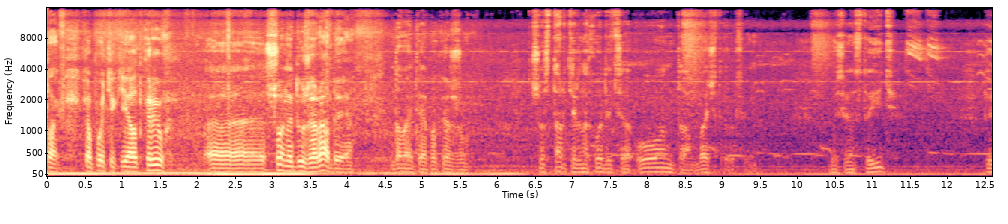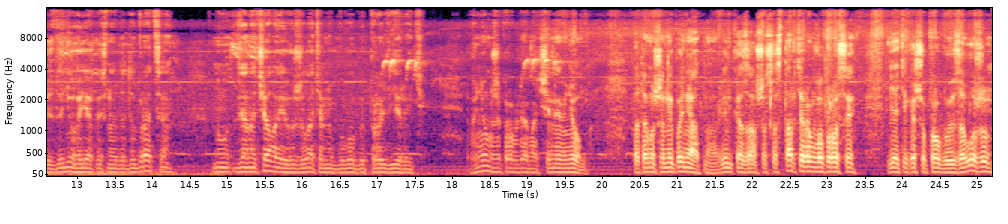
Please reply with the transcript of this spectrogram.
Так, капотик я відкрив. Е, Що не дуже радує, давайте я покажу. Що стартер знаходиться он там, бачите, ось він. Ось він стоїть. Тобто до нього якось треба добратися. Ну, для начала його желательно було би провірити. В ньому же проблема чи не в ньому. Тому що непонятно. Він казав, що зі стартером вопроси. Я тільки що пробую завожу.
